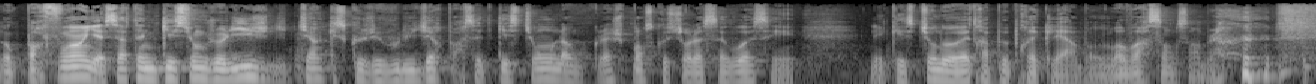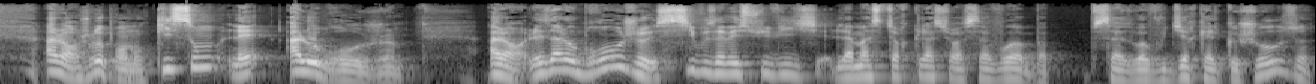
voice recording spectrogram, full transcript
Donc parfois, il y a certaines questions que je lis, je dis, tiens, qu'est-ce que j'ai voulu dire par cette question là, donc là, je pense que sur la Savoie, c'est les questions doivent être à peu près claires. Bon, on va voir ça ensemble. Alors, je reprends. Donc, qui sont les allobroges? Alors, les allobroges, si vous avez suivi la masterclass sur la Savoie, bah, ça doit vous dire quelque chose.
